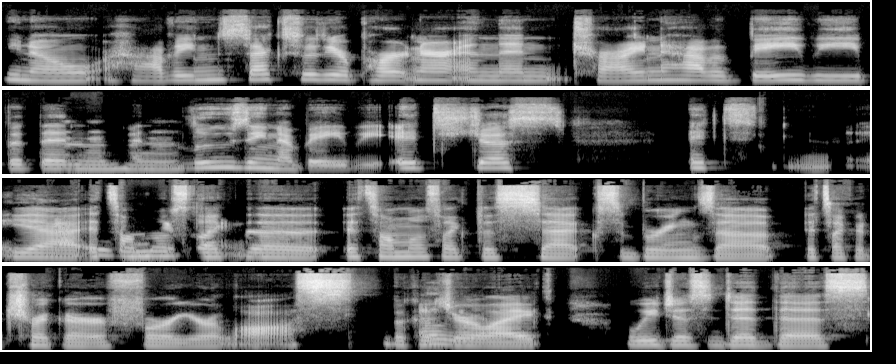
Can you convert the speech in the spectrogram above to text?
you know, having sex with your partner and then trying to have a baby, but then Mhm. losing a baby. It's just it's it Yeah, it's almost like the it's almost like the sex brings up it's like a trigger for your loss Oh, because you're yeah. like, "We just did this,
